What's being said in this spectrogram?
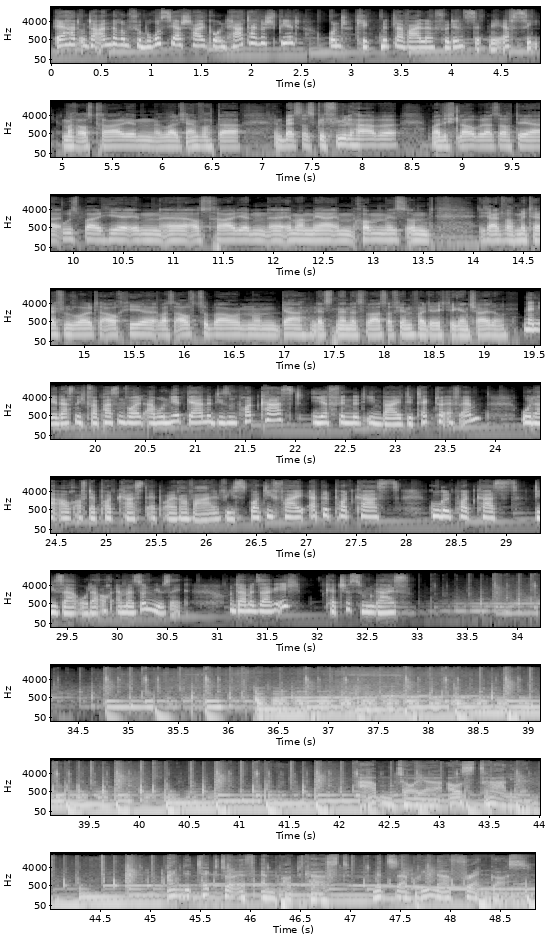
Er hat unter anderem für Borussia, Schalke und Hertha gespielt und kickt mittlerweile für den Sydney FC. Ich mache Australien, weil ich einfach da ein besseres Gefühl habe, weil ich glaube, dass auch der Fußball hier in äh, Australien äh, immer mehr im Kommen ist und ich einfach mithelfen wollte, auch hier was aufzubauen. Und ja, letzten Endes war es auf jeden Fall die richtige Entscheidung. Wenn ihr das nicht verpassen wollt, abonniert gerne diesen Podcast. Ihr findet ihn bei Detektor FM oder auch auf der Podcast-App eurer Wahl wie Spotify, Apple Podcasts, Google Podcasts, Deezer oder auch Amazon Music. Und damit sage ich, catch you soon, guys. Abenteuer Australien. Ein Detektor FM Podcast mit Sabrina Frangos.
